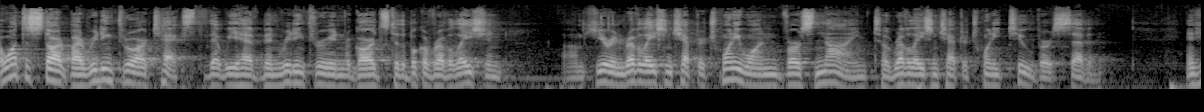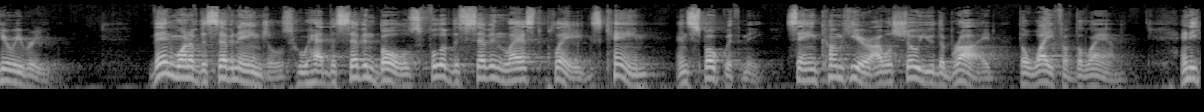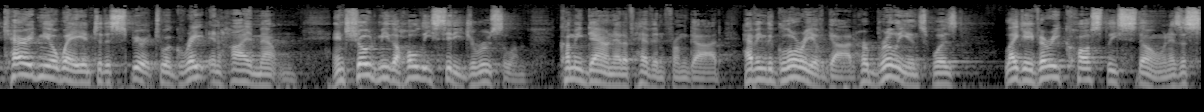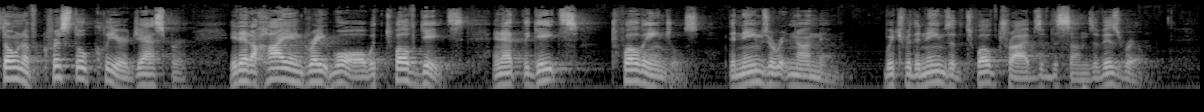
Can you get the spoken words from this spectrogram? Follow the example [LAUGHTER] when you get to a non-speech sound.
I want to start by reading through our text that we have been reading through in regards to the book of Revelation, um, here in Revelation chapter 21, verse 9, to Revelation chapter 22, verse 7. And here we read Then one of the seven angels, who had the seven bowls full of the seven last plagues, came and spoke with me, saying, Come here, I will show you the bride, the wife of the Lamb. And he carried me away into the Spirit to a great and high mountain, and showed me the holy city, Jerusalem, coming down out of heaven from God, having the glory of God. Her brilliance was like a very costly stone, as a stone of crystal clear jasper. It had a high and great wall with twelve gates, and at the gates twelve angels. The names were written on them, which were the names of the twelve tribes of the sons of Israel.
